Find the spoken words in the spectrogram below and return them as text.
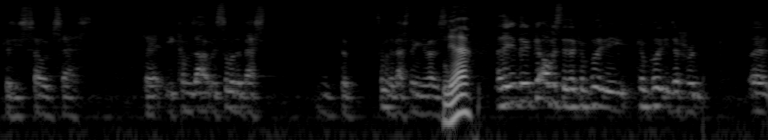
because he's so obsessed that he comes out with some of the best, the, the some of the best things you've ever seen. Yeah, And they, they're obviously they're completely completely different. Uh,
